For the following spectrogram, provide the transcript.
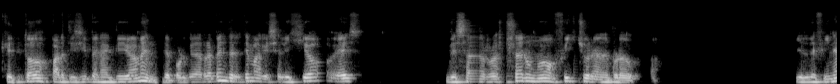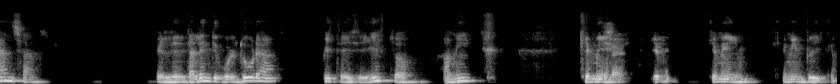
que todos participen activamente? Porque de repente el tema que se eligió es desarrollar un nuevo feature en el producto. Y el de finanzas, el de talento y cultura, viste, dice, ¿y esto a mí? ¿Qué me, me, me implica?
